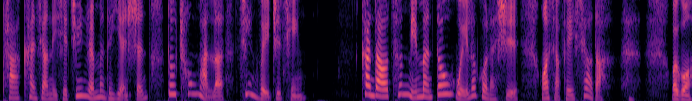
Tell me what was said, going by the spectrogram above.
他看向那些军人们的眼神都充满了敬畏之情。看到村民们都围了过来时，王小飞笑道：“ 外公，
